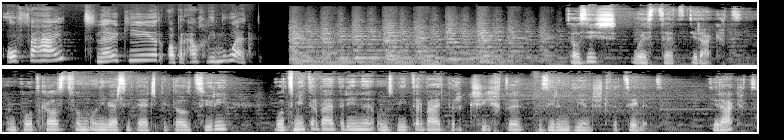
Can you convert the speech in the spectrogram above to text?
Offenheit, Neugier, aber auch ein bisschen Mut. Das ist USZ Direkt, ein Podcast vom Universitätsspital Zürich, wo die Mitarbeiterinnen und Mitarbeiter Geschichten aus ihrem Dienst erzählen. Direkt,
